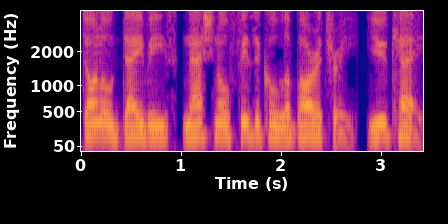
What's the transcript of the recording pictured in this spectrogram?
Donald Davies National Physical Laboratory, UK,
